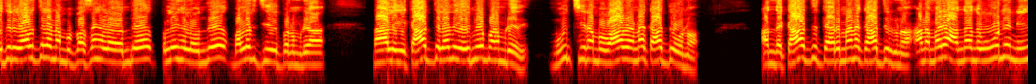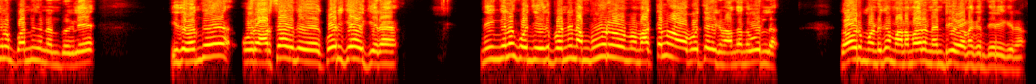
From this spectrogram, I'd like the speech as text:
எதிர்காலத்தில் நம்ம பசங்களை வந்து பிள்ளைங்களை வந்து வளர்ச்சி இது பண்ண முடியும். நாளைக்கு காற்றுலேருந்து எதுவுமே பண்ண முடியாது. மூச்சு நம்ம வாழணும்னா காற்று வேணும் அந்த காற்று திறமையான காத்து இருக்கணும். அந்த மாதிரி அந்தந்த ஊர்லேயும் நீங்களும் பண்ணுங்க நண்பர்களே. இது வந்து ஒரு அரசாங்க கோரிக்கையாக வைக்கிறேன். நீங்களும் கொஞ்சம் இது பண்ணி நம்ம ஊர் மக்களும் ஒத்துழைக்கணும் அந்தந்த ஊரில். கவர்மெண்ட்டுக்கு மனமார நன்றி வணக்கம் தெரிவிக்கிறேன்.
